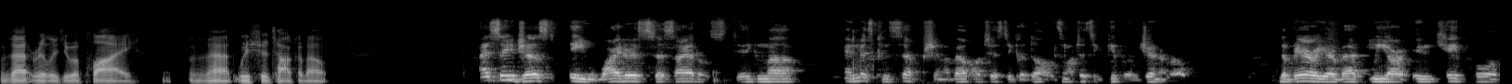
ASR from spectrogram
that really do apply that we should talk about? I say just a wider societal stigma and misconception about autistic adults and autistic people in general. The barrier that we are incapable of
